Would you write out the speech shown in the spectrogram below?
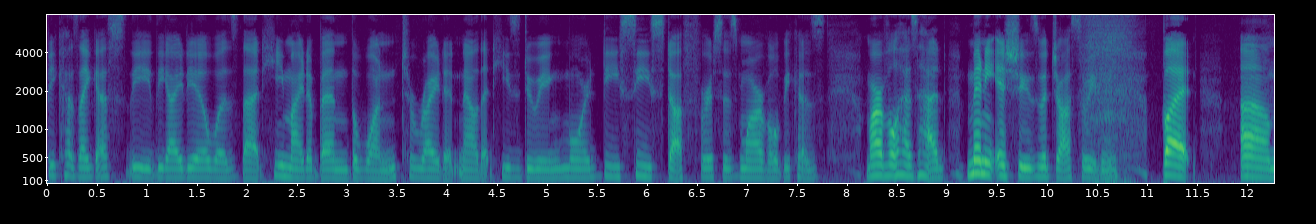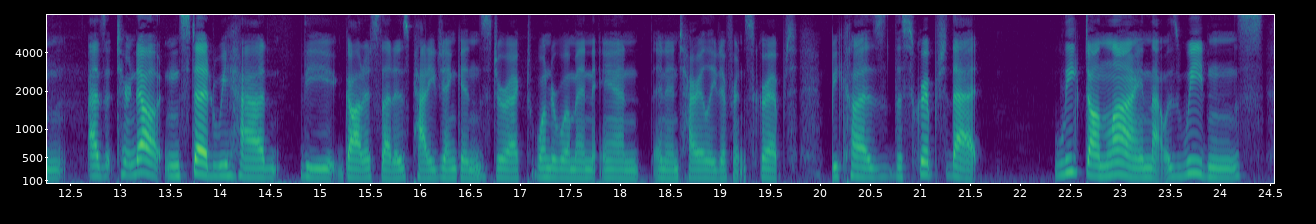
because I guess the the idea was that he might have been the one to write it now that he's doing more DC stuff versus Marvel because Marvel has had many issues with Joss Whedon, but um, as it turned out, instead we had the goddess that is Patty Jenkins direct Wonder Woman and an entirely different script because the script that leaked online that was Whedon's.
